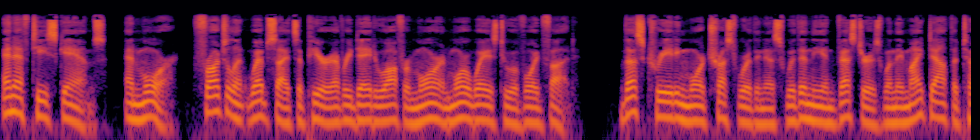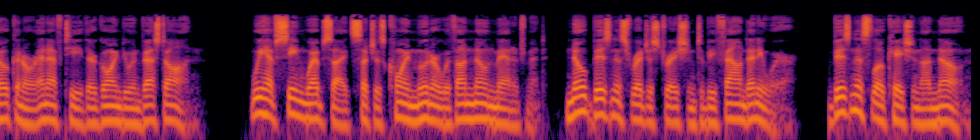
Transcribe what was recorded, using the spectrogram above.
NFT scams, and more, fraudulent websites appear every day to offer more and more ways to avoid FUD. Thus, creating more trustworthiness within the investors when they might doubt the token or NFT they're going to invest on. We have seen websites such as CoinMooner with unknown management, no business registration to be found anywhere, business location unknown.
